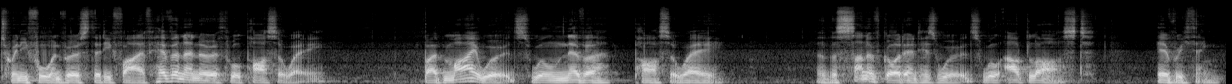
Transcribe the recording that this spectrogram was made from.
24 and verse 35 Heaven and earth will pass away, but my words will never pass away. The Son of God and his words will outlast everything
